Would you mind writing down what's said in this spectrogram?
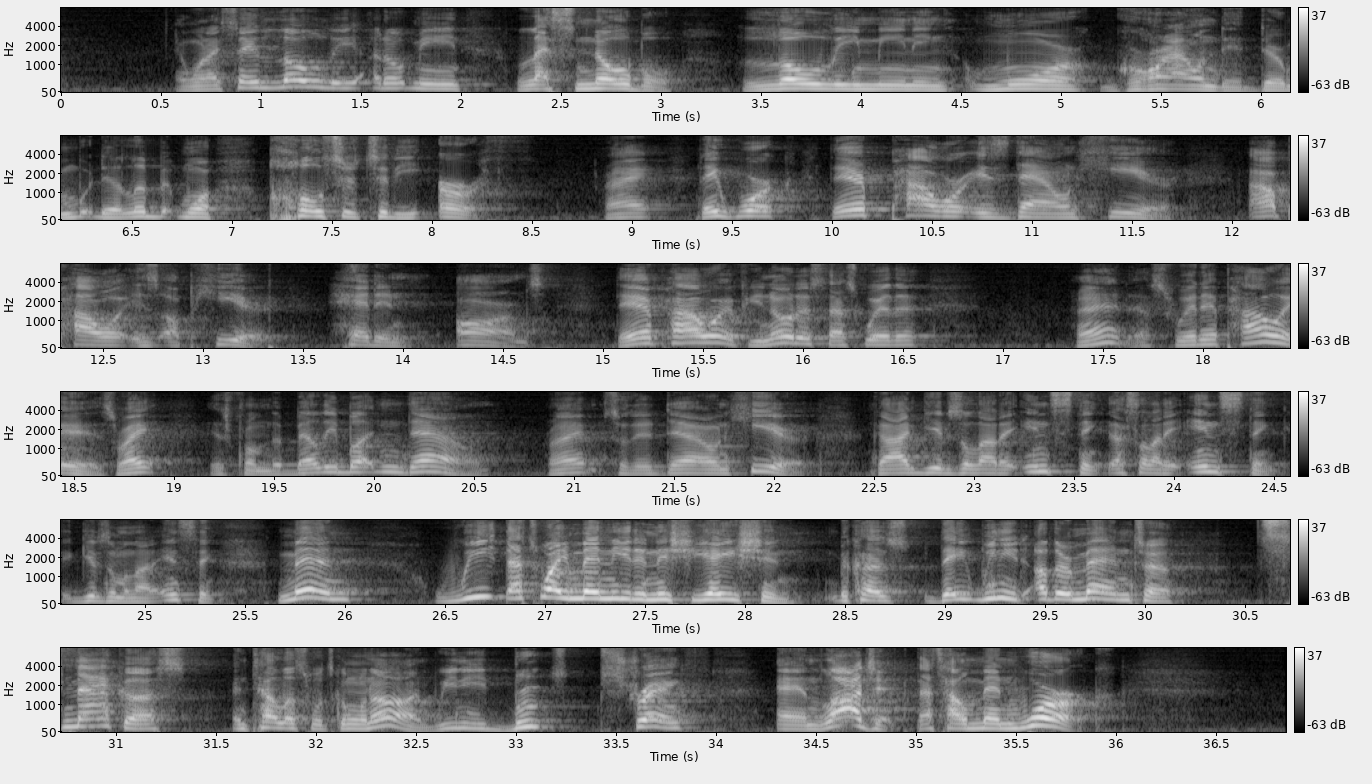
And when I say lowly, I don't mean less noble. Lowly meaning more grounded. They're, they're a little bit more closer to the earth, right? They work, their power is down here. Our power is up here, head and arms. Their power, if you notice, that's where the, right? That's where their power is, right? Is from the belly button down, right? So they're down here. God gives a lot of instinct. That's a lot of instinct. It gives them a lot of instinct. Men, we that's why men need initiation because they we need other men to smack us and tell us what's going on. We need brute strength and logic. That's how men work.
